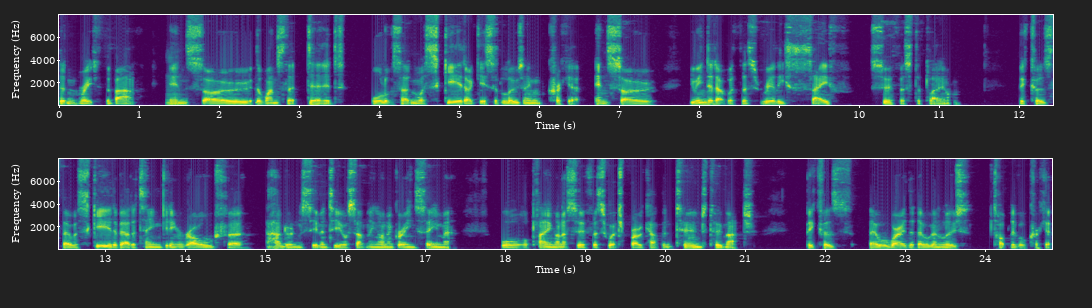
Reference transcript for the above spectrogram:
didn't reach the bar. Mm. And so the ones that did, all of a sudden were scared, I guess, of losing cricket. And so you ended up with this really safe surface to play on because they were scared about a team getting rolled for 170 or something on a green seamer or playing on a surface which broke up and turned too much because they were worried that they were going to lose top level cricket.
